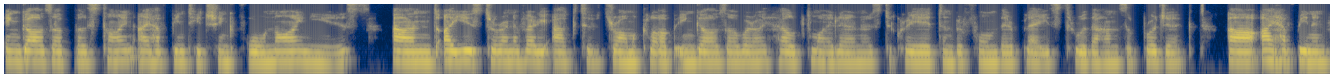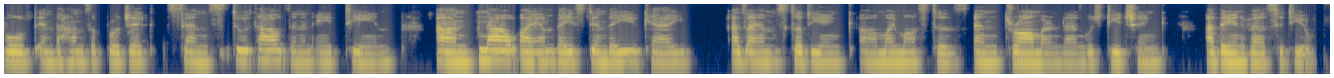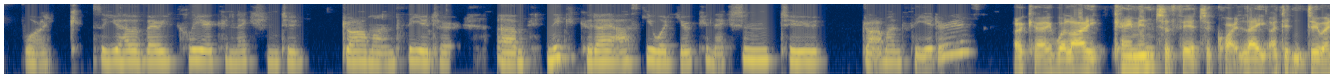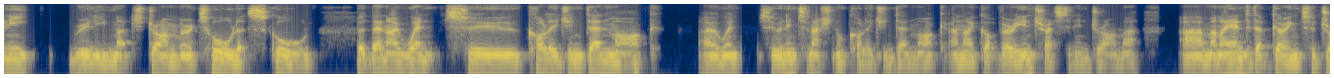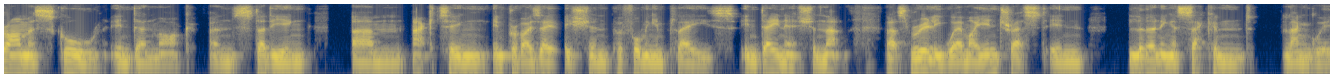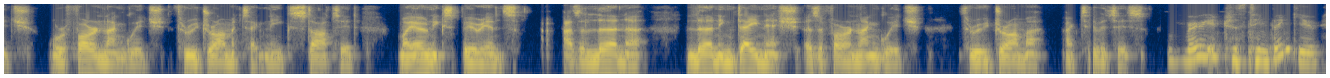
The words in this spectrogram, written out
in Gaza, Palestine. I have been teaching for nine years, and I used to run a very active drama club in Gaza where I helped my learners to create and perform their plays through the Hands Up Project. Uh, I have been involved in the Hands Up project since 2018, and now I am based in the UK as I am studying uh, my master's in drama and language teaching at the University of Warwick. So you have a very clear connection to drama and theatre. Um, Nick, could I ask you what your connection to drama and theatre is? Okay, well, I came into theatre quite late. I didn't do any really much drama at all at school. But then I went to college in Denmark. I went to an international college in Denmark and I got very interested in drama. Um, and I ended up going to drama school in Denmark and studying um, acting, improvisation, performing in plays in Danish. And that that's really where my interest in learning a second language or a foreign language through drama techniques started my own experience as a learner, learning Danish as a foreign language through drama activities. Very interesting. Thank you.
